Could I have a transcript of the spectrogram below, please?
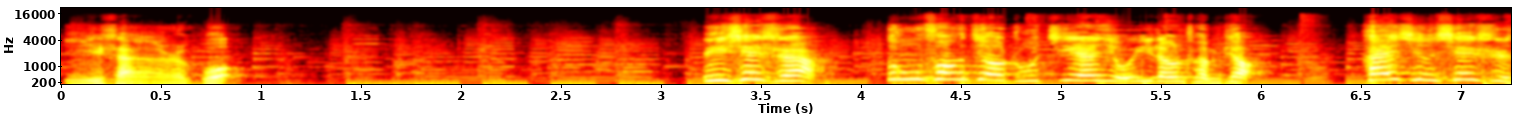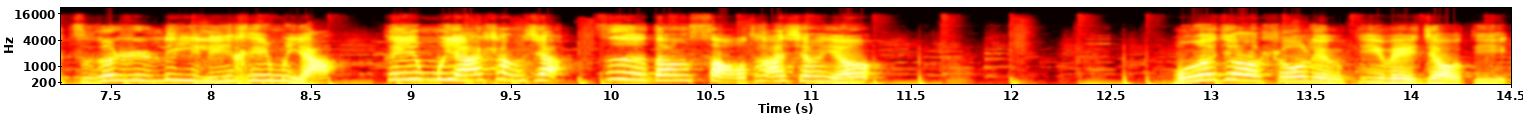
一闪而过。李仙使，东方教主既然有一张传票，还请仙使择日莅临黑木崖。黑木崖上下自当扫他相迎。魔教首领地位较低，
